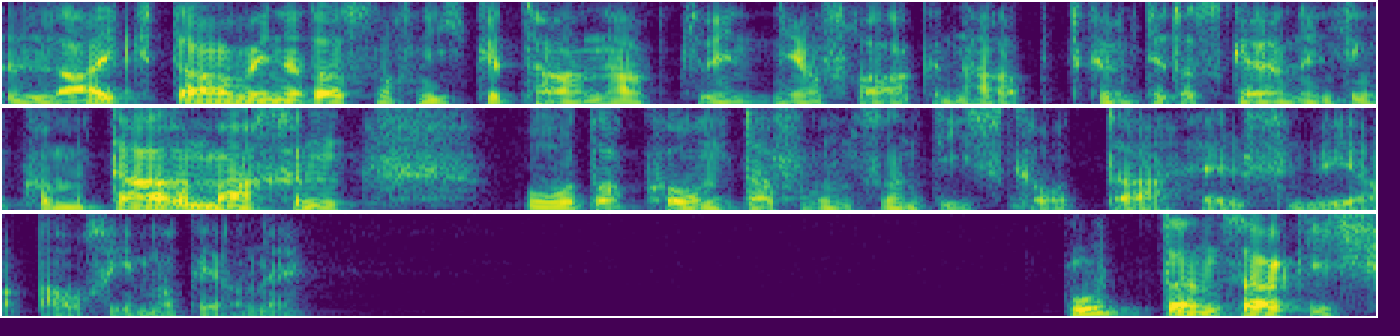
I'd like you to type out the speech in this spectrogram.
Like da, wenn ihr das noch nicht getan habt. Wenn ihr Fragen habt, könnt ihr das gerne in den Kommentaren machen oder kommt auf unseren Discord, da helfen wir auch immer gerne. Gut, dann sage ich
